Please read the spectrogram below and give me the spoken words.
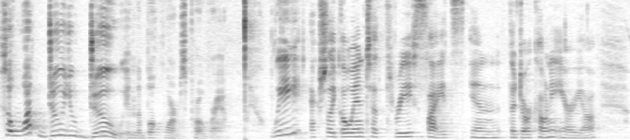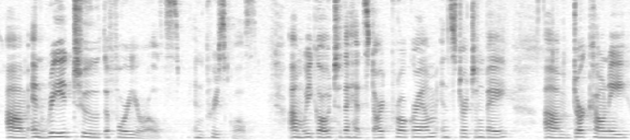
So, what do you do in the Bookworms program? We actually go into three sites in the Door County area um, and read to the four-year-olds in preschools. Um, We go to the Head Start program in Sturgeon Bay, um, Door County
